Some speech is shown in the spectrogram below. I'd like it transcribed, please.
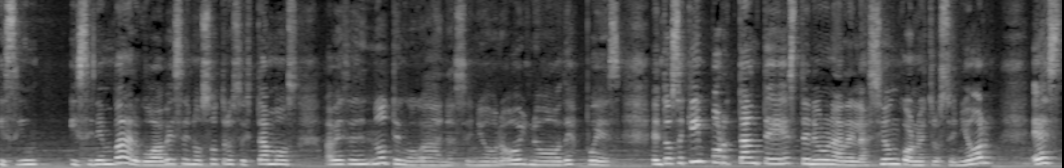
y sin Y sin embargo, a veces nosotros estamos, a veces no tengo ganas, Señor, hoy no, después. Entonces, qué importante es tener una relación con nuestro Señor, es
